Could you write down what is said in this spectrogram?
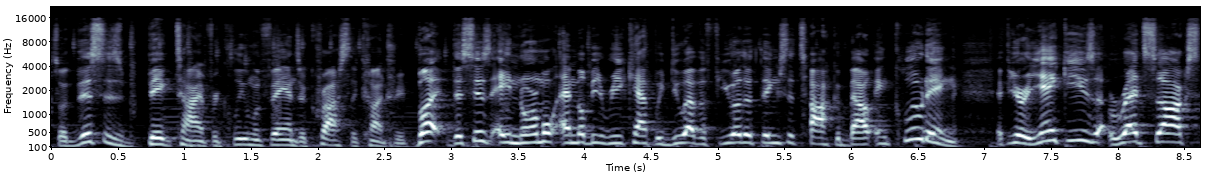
So this is big time for Cleveland fans across the country. But this is a normal MLB recap. We do have a few other things to talk about, including if you're Yankees, Red Sox,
